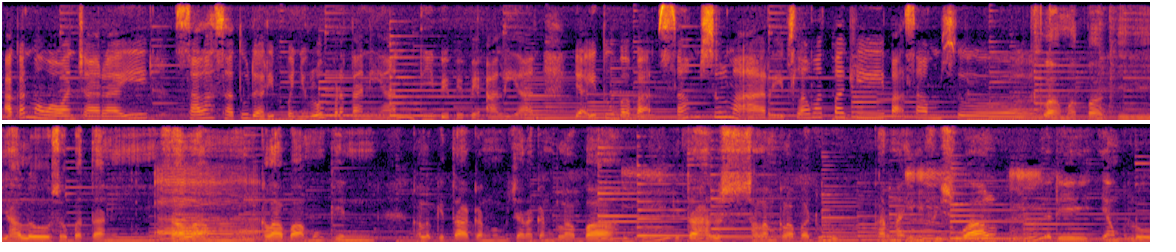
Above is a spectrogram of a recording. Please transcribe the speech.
akan mewawancarai salah satu dari penyuluh pertanian di BPP Alian Yaitu Bapak Samsul Ma'arif. Selamat pagi Pak Samsul. Selamat pagi, halo Sobat Tani. Salam Ah. kelapa. Mungkin kalau kita akan membicarakan kelapa Mm-mm, Kita harus salam kelapa dulu Karena ini Mm-mm. visual mm-mm. Jadi yang perlu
